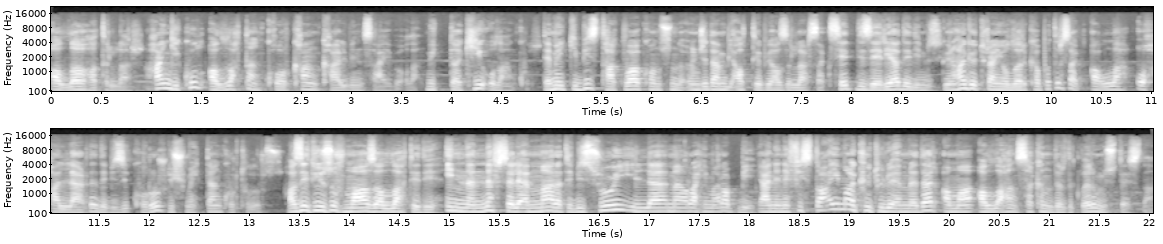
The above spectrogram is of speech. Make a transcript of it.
Allah'ı hatırlar. Hangi kul? Allah'tan korkan kalbin sahibi olan, müttaki olan kul. Demek ki biz takva konusunda önceden bir altyapı hazırlarsak, seddi zeriya dediğimiz günaha götüren yolları kapatırsak Allah o hallerde de bizi korur, düşmekten kurtuluruz. Hazreti Yusuf maazallah dedi. İnnen nefsele emmârete bisû'i illa ma rahime rabbi. Yani nefis daima kötülüğü emreder ama Allah'ın sakındırdıkları müstesna.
